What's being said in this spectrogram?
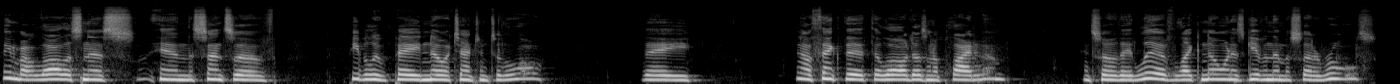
thinking about lawlessness in the sense of people who pay no attention to the law. They, you know, think that the law doesn't apply to them, and so they live like no one has given them a set of rules.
